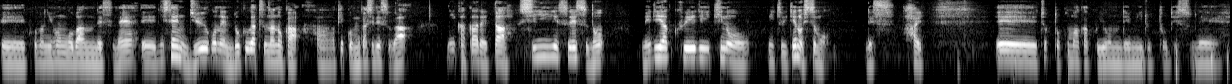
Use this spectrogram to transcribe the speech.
えー、この日本語版ですね、えー、2015年6月7日あ、結構昔ですが、に書かれた CSS のメディアクエリ機能についての質問です。はい。えー、ちょっと細かく読んでみるとですね、えっ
